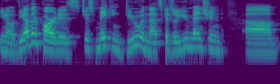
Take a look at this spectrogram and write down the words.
you know, the other part is just making do in that schedule. You mentioned um,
